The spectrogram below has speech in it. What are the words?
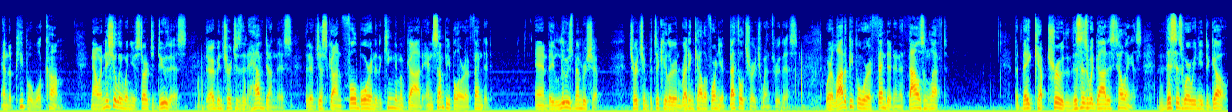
and the people will come. Now, initially, when you start to do this, there have been churches that have done this, that have just gone full bore into the kingdom of God, and some people are offended and they lose membership. Church, in particular, in Redding, California, Bethel Church went through this, where a lot of people were offended and a thousand left. But they kept true that this is what God is telling us. This is where we need to go.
